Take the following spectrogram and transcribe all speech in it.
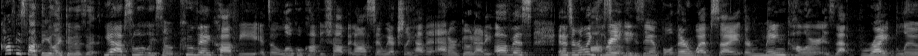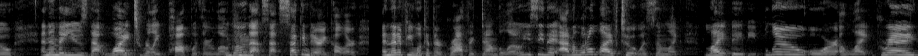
coffee spot that you like to visit. Yeah, absolutely. So Cuvée Coffee, it's a local coffee shop in Austin. We actually have it at our GoDaddy office, and it's a really Awesome. great example. Their website, their main color is that bright blue, and then they use that white to really pop with their logo. Mm-hmm. That's that secondary color. And then if you look at their graphic down below, you see they add a little life to it with some like light baby blue or a light gray.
